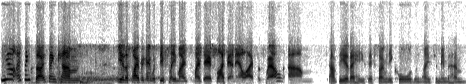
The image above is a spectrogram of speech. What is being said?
Yeah, I think so. I think um, yeah, the fire brigade was definitely my my dad's life and our life as well. Um, up there, they used to have so many calls, and I used to remember him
